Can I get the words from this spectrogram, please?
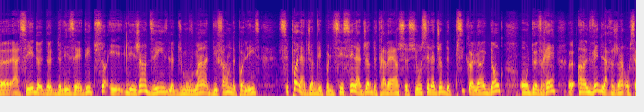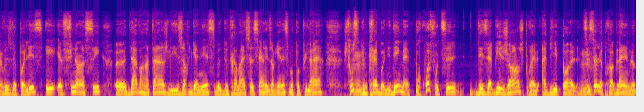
euh, à essayer de, de, de les aider, et tout ça. Et les gens disent là, du mouvement Défendre de police, c'est pas la job des policiers, c'est la job de travailleurs sociaux, c'est la job de psychologues. Donc, on devrait euh, enlever de l'argent au service de police et euh, financer euh, davantage les organismes de travail social, les organismes populaires. Je trouve que c'est une très bonne idée, mais pourquoi faut-il déshabiller Georges pour hab- habiller Paul? C'est ça le problème. là.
